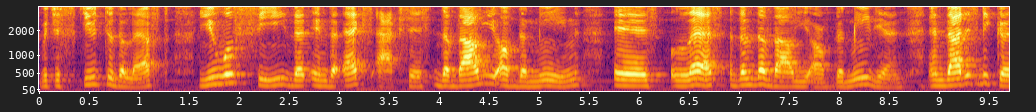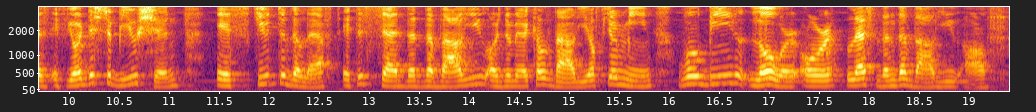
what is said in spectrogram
which is skewed to the left, you will see that in the x-axis, the value of the mean is less than the value of the median. And that is because if your distribution is skewed to the left, it is said that the value or numerical value of your mean will be lower or less than the value of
